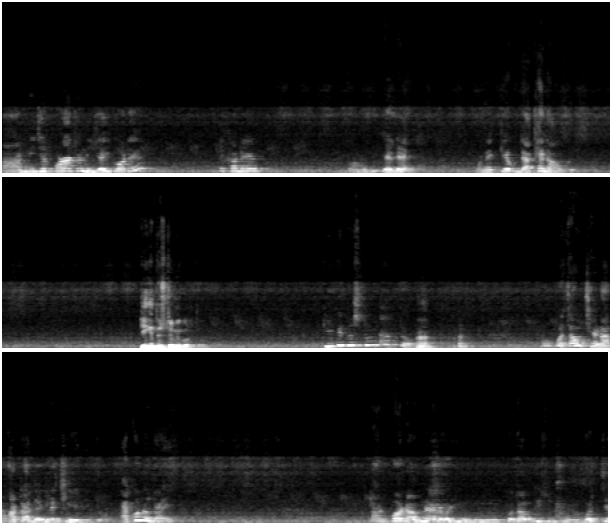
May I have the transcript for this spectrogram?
আর নিজের পড়াটা নিজেই করে। এখানে এলে মানে কেউ দেখে না ওকে। কি কি দুষ্টুমি করতো? কী কী দুষ্টুমি করতো? হ্যাঁ? কোথাও ছেঁড়া ফাটা দেখলে ছিঁড়ে দিত এখনও দেয়। তারপর আপনার ওই কোথাও কিছু হচ্ছে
